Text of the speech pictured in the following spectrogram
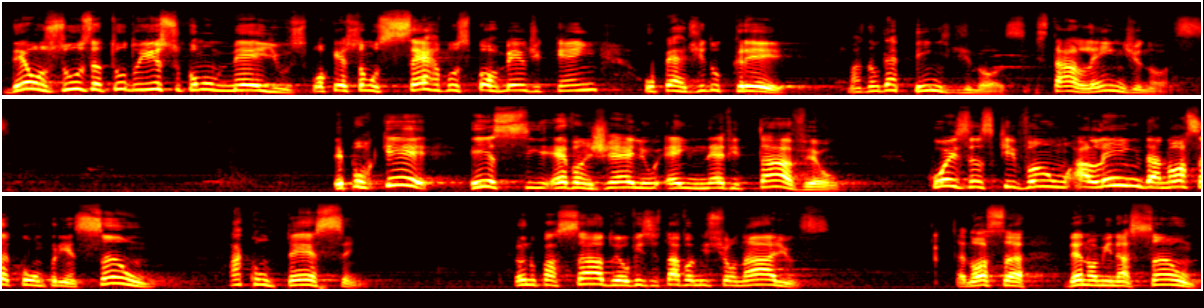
Deus usa tudo isso como meios, porque somos servos por meio de quem o perdido crê, mas não depende de nós, está além de nós. E porque esse evangelho é inevitável, coisas que vão além da nossa compreensão acontecem. Ano passado eu visitava missionários da nossa denominação,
